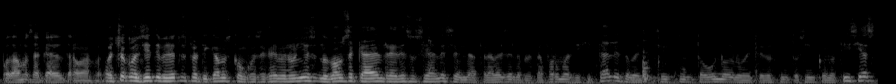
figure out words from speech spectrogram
podamos sacar el trabajo. 8 con 7 minutos platicamos con José Jaime Núñez. Nos vamos a quedar en redes sociales en, a través de las plataformas digitales 96.1, 92.5 Noticias,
